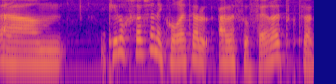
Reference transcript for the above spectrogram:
אמ, כאילו עכשיו שאני קוראת על, על הסופרת, קצת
